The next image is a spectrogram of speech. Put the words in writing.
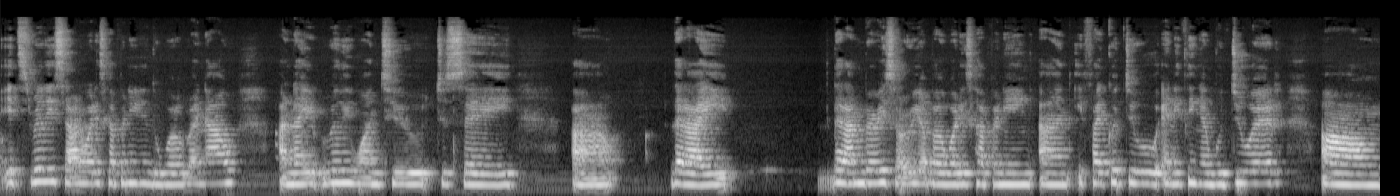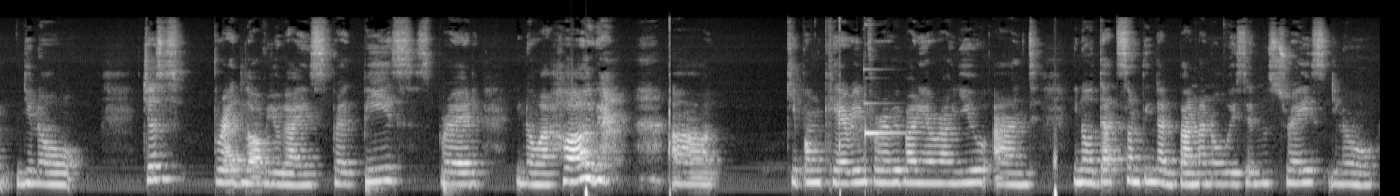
it's really sad what is happening in the world right now and I really want to to say uh, that I that I'm very sorry about what is happening and if I could do anything I would do it. Um, you know just spread love you guys. Spread peace spread you know a hug. Uh, keep on caring for everybody around you and you know that's something that Batman always demonstrates you know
